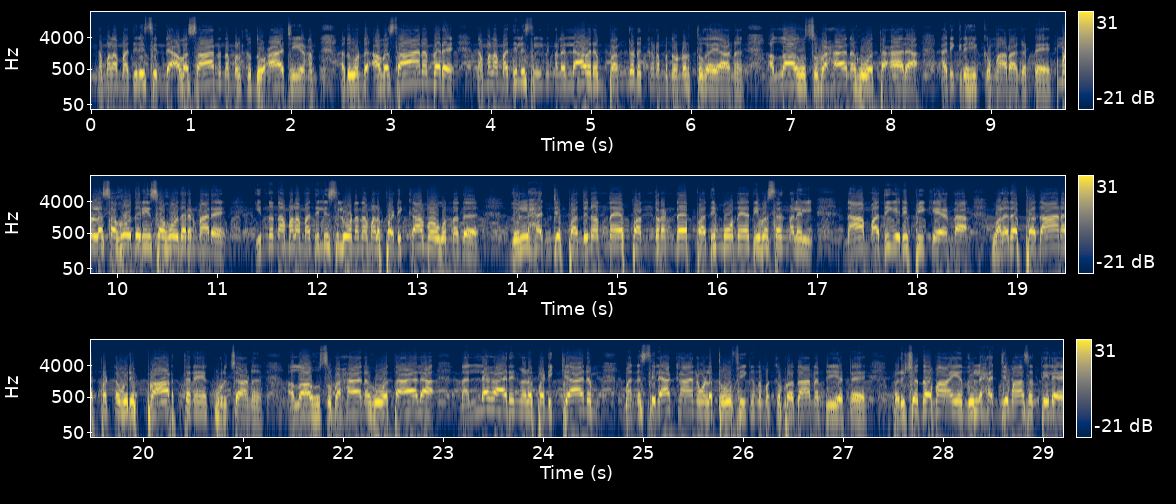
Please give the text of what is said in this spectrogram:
നമ്മളെ മജ്ലിസിന്റെ അവസാനം നമ്മൾക്ക് ദുആ ചെയ്യണം. അതുകൊണ്ട് അവസാനം വരെ നമ്മളെ മജ്ലിസിൽ നിങ്ങൾ എല്ലാവരും പങ്കെടുക്കണമെന്ന് ഉണർത്തുകയാണ്. അള്ളാഹു സുബ്ഹാനഹു വ തആല അനുഗ്രഹിക്കുമാറാകട്ടെ. നമ്മളുടെ സഹോദരി സഹോദരന്മാരെ ഇന്ന് നമ്മളെ മജിലിസിലൂടെ നമ്മൾ പഠിക്കാൻ പോകുന്നത് ദുൽഹജ് പതിനൊന്ന് പന്ത്രണ്ട് പതിമൂന്ന് ദിവസങ്ങളിൽ നാം അധികരിപ്പിക്കേണ്ട വളരെ പ്രധാനപ്പെട്ട ഒരു പ്രാർത്ഥനയെ കുറിച്ചാണ് അള്ളാഹു സുബ്ഹാനഹു വ നല്ല കാര്യങ്ങൾ പഠിക്കാനും മനസ്സിലാക്കാനുമുള്ള തോഫിക്ക് നമുക്ക് പ്രദാനം ചെയ്യട്ടെ. പരിശുദ്ധമായ ദുൽഹജ് മാസത്തിലെ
